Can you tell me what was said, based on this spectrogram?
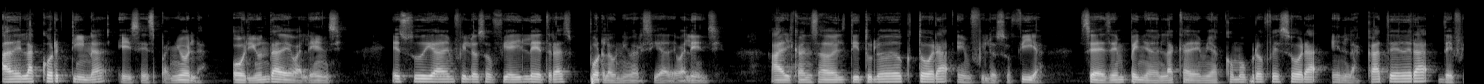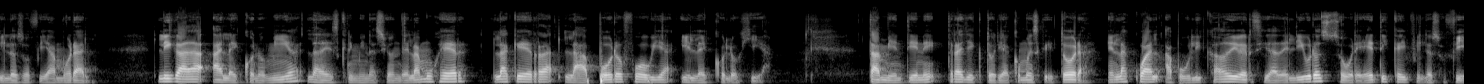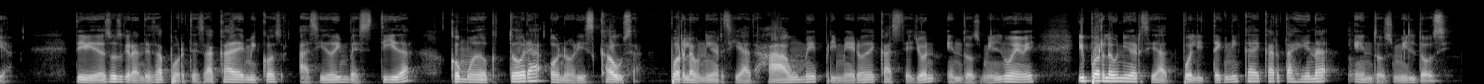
Adela Cortina es española, oriunda de Valencia, estudiada en Filosofía y Letras por la Universidad de Valencia. Ha alcanzado el título de doctora en Filosofía, se ha desempeñado en la academia como profesora en la Cátedra de Filosofía Moral, ligada a la economía, la discriminación de la mujer, la guerra, la aporofobia y la ecología. También tiene trayectoria como escritora, en la cual ha publicado diversidad de libros sobre ética y filosofía. Debido a sus grandes aportes académicos, ha sido investida como doctora honoris causa por la Universidad Jaume I de Castellón en 2009 y por la Universidad Politécnica de Cartagena en 2012.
